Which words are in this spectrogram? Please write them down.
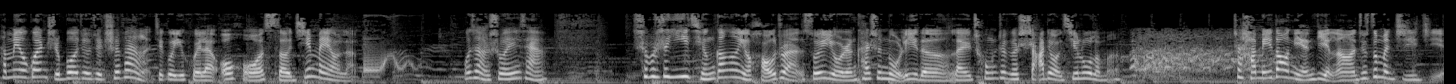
他没有关直播就去吃饭了。结果一回来，哦吼，手机没有了。我想说一下，是不是疫情刚刚有好转，所以有人开始努力的来冲这个傻屌记录了吗？这还没到年底呢，就这么积极？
